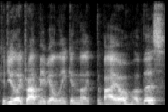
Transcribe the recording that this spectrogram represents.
could you like drop maybe a link in like the bio of this?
